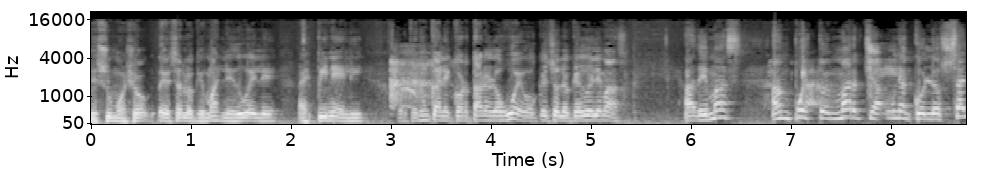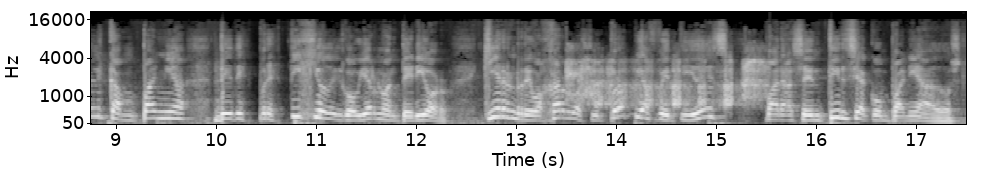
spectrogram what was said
le sumo yo, debe ser lo que más le duele a Spinelli, porque nunca le cortaron los huevos, que eso es lo que duele más. Además, han puesto en marcha una colosal campaña de desprestigio del gobierno anterior. Quieren rebajarlo a su propia fetidez para sentirse acompañados.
